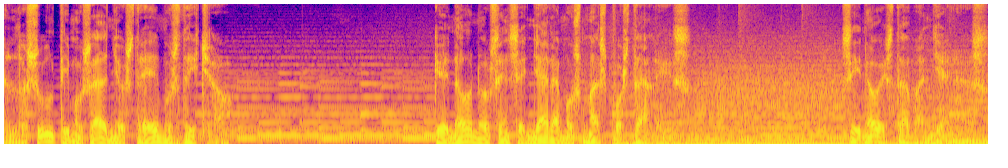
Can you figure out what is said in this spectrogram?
En los últimos años te hemos dicho que no nos enseñáramos más postales si no estaban llenas,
